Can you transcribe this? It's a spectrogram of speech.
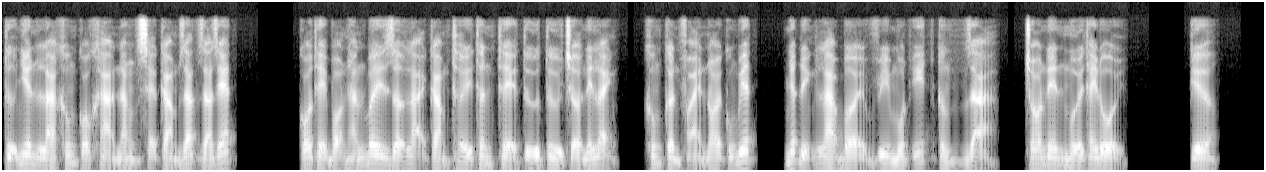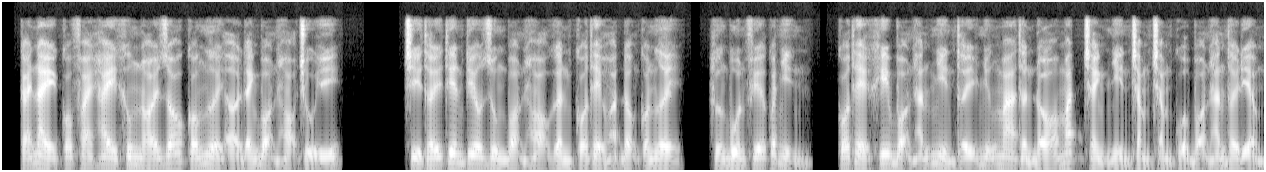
tự nhiên là không có khả năng sẽ cảm giác giá rét. Có thể bọn hắn bây giờ lại cảm thấy thân thể từ từ trở nên lạnh, không cần phải nói cũng biết, nhất định là bởi vì một ít cường giả, cho nên mới thay đổi. Kia! Cái này có phải hay không nói rõ có người ở đánh bọn họ chủ ý? Chỉ thấy thiên kiêu dùng bọn họ gần có thể hoạt động con người, hướng bốn phía quét nhìn, có thể khi bọn hắn nhìn thấy những ma thần đó mắt chành nhìn chằm chằm của bọn hắn thời điểm.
